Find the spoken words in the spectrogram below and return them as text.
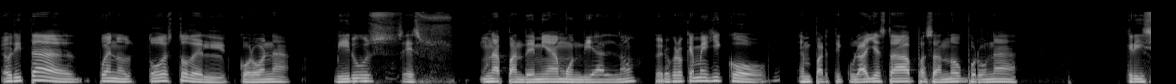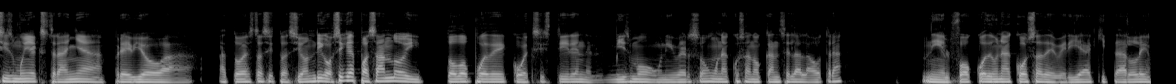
ahorita, bueno, todo esto del coronavirus es una pandemia mundial, ¿no? Pero creo que México en particular ya estaba pasando por una crisis muy extraña previo a, a toda esta situación. Digo, sigue pasando y todo puede coexistir en el mismo universo. Una cosa no cancela la otra, ni el foco de una cosa debería quitarle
